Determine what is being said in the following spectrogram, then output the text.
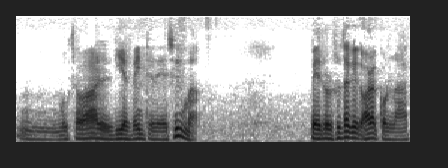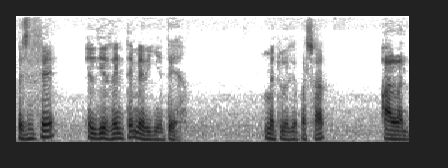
Mm, me usaba el 1020 de Sigma. Pero resulta que ahora con la APS-C el 1020 me viñetea. Me tuve que pasar a la,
